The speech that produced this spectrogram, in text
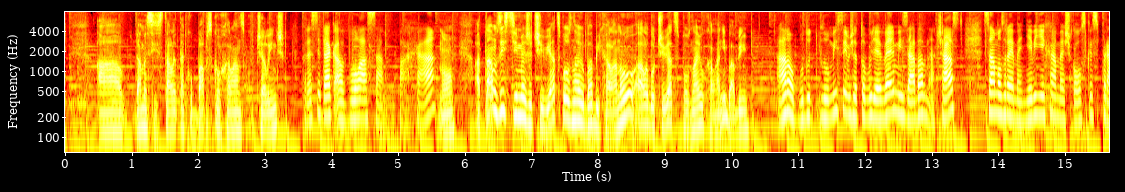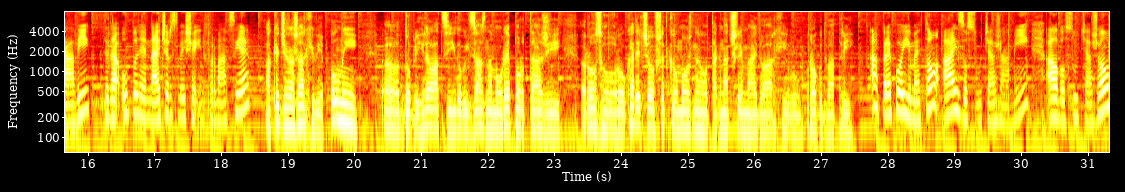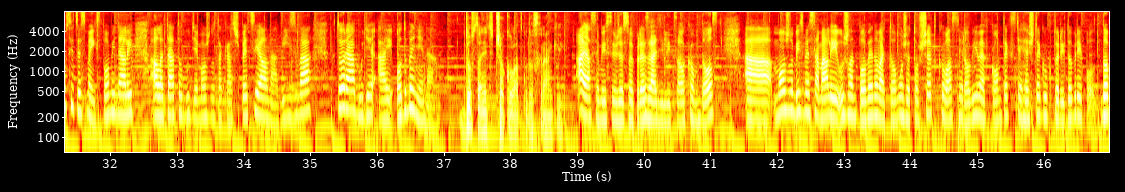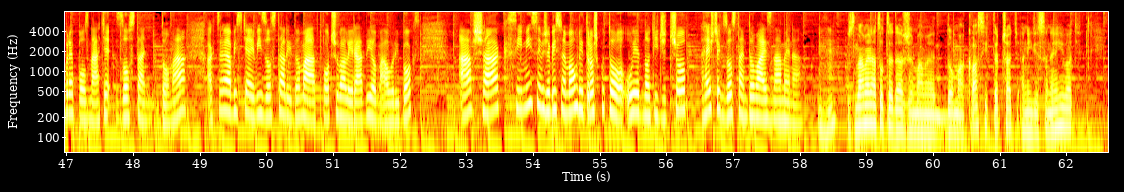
a dáme si stále takú babsko-chalanskú challenge. Presne tak a volá sa Pacha. No a tam zistíme, že či viac poznajú baby chalanov, alebo či viac poznajú chalani baby. Áno, budú, budú, myslím, že to bude veľmi zábavná časť. Samozrejme, nevynecháme školské správy, teda úplne najčerstvejšie informácie. A keďže náš archív je plný e, dobrých relácií, dobrých záznamov, reportáží, rozhovorov, kadečo všetkého možného, tak načrieme aj do archívu rok, 2, 3. A prepojíme to aj so súťažami, alebo súťažou, síce sme ich spomínali, ale táto bude možno taká špeciálna výzva, ktorá bude aj odmenená dostanete čokoládku do schránky. A ja si myslím, že sme prezradili celkom dosť. A možno by sme sa mali už len povenovať tomu, že to všetko vlastne robíme v kontexte hashtagu, ktorý dobre, dobre poznáte, zostaň doma. A chceme, aby ste aj vy zostali doma a počúvali Radio Mauribox. Avšak si myslím, že by sme mohli trošku to ujednotiť, že čo hashtag zostaň doma aj znamená. Uh-huh. Znamená to teda, že máme doma kvasiť, trčať a nikde sa nehývať?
